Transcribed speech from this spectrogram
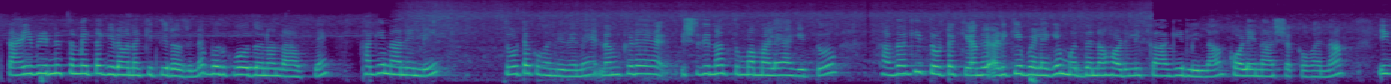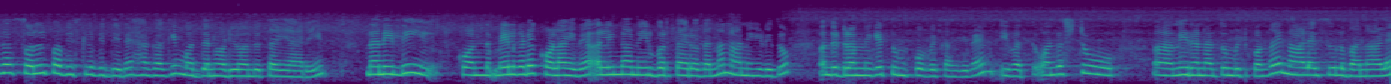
ತಾಯಿ ಬೇರಿನ ಸಮೇತ ಗಿಡವನ್ನು ಕಿತ್ತಿರೋದ್ರಿಂದ ಬದುಕಬಹುದು ಅನ್ನೋ ಒಂದು ಆಸೆ. ಹಾಗೆ ನಾನಿಲ್ಲಿ ತೋಟಕ್ಕೆ ಬಂದಿದ್ದೇನೆ. ನಮ್ಮ ಕಡೆ ಇಷ್ಟು ದಿನ ತುಂಬ ಮಳೆ ಆಗಿತ್ತು. ಹಾಗಾಗಿ ತೋಟಕ್ಕೆ, ಅಂದರೆ ಅಡಿಕೆ ಬೆಳೆಗೆ ಮದ್ದನ್ನು ಹೊಡಿಲಿಕ್ಕೆ ಆಗಿರಲಿಲ್ಲ ಕೊಳೆ ನಾಶಕವನ್ನು ಈಗ ಸ್ವಲ್ಪ ಬಿಸಿಲು ಬಿದ್ದಿದೆ, ಹಾಗಾಗಿ ಮದ್ದನ್ನು ಹೊಡೆಯುವ ಒಂದು ತಯಾರಿ. ನಾನಿಲ್ಲಿ ಕೊಂಡ್, ಮೇಲ್ಗಡೆ ಕೊಳ ಇದೆ. ಅಲ್ಲಿಂದ ನೀರು ಬರ್ತಾ ಇರೋದನ್ನು ನಾನು ಹಿಡಿದು ಒಂದು ಡ್ರಮ್ಮಿಗೆ ತುಂಬ್ಕೋಬೇಕಾಗಿದೆ. ಇವತ್ತು ಒಂದಷ್ಟು ನೀರನ್ನು ತುಂಬಿಟ್ಕೊಂಡ್ರೆ ನಾಳೆ ಸುಲಭ. ನಾಳೆ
